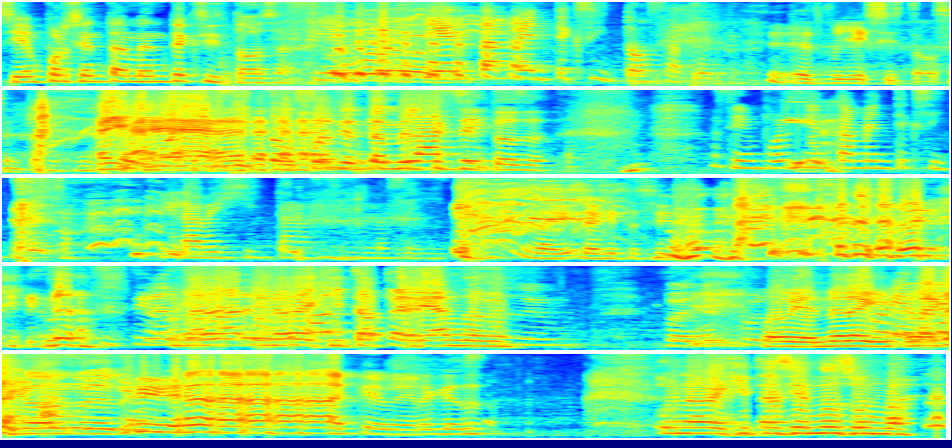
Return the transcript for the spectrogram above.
100% exitosa. 100% exitosa, Pepe. Es muy exitoso en clase. Muy mi 100% clase. exitosa. 100% exitosa. Y la abejita, así, los sellitos. La, la gente sí. Una, una abejita perreando. Moviendo la La guitarra. Qué vergas. Una abejita haciendo zumba.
